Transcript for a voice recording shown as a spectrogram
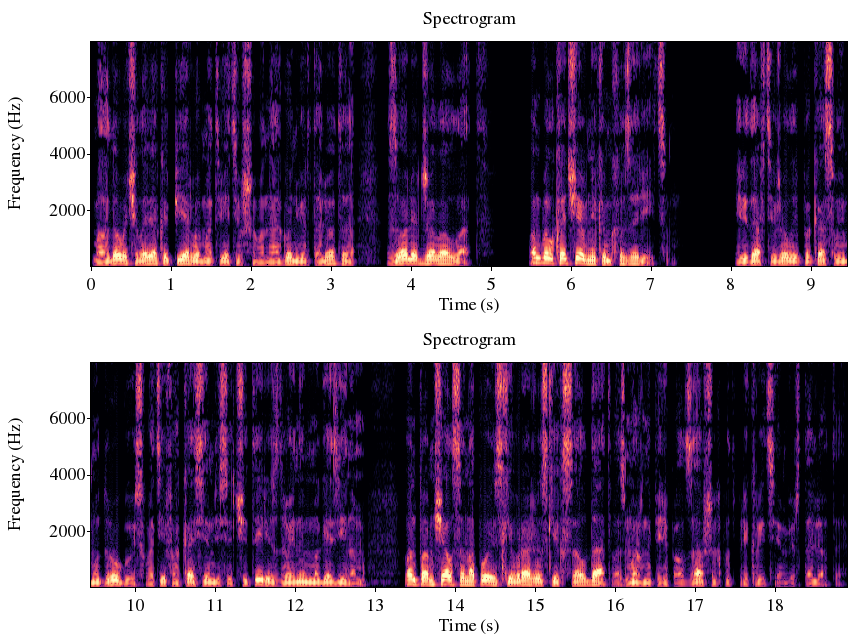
Молодого человека, первым ответившего на огонь вертолета, звали Джалалат. Он был кочевником-хазарейцем. Передав тяжелый ПК своему другу и схватив АК-74 с двойным магазином, он помчался на поиски вражеских солдат, возможно, переползавших под прикрытием вертолета.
